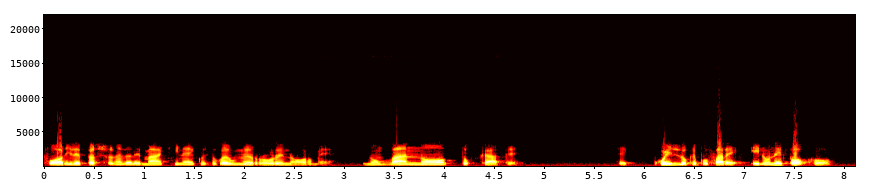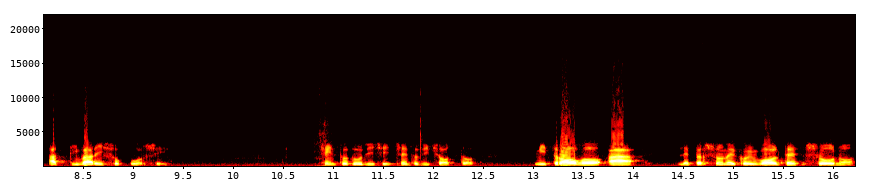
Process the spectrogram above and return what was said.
fuori le persone dalle macchine, questo qua è un errore enorme, non vanno toccate. Cioè, quello che può fare, e non è poco, attivare i soccorsi. 112, 118. Mi trovo a, le persone coinvolte sono,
